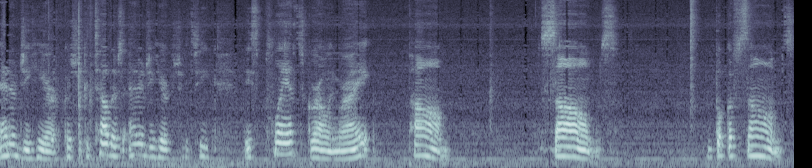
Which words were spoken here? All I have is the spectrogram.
energy here because you could tell there's energy here because you can see these plants growing, right? Palm. Psalms. Book of Psalms.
